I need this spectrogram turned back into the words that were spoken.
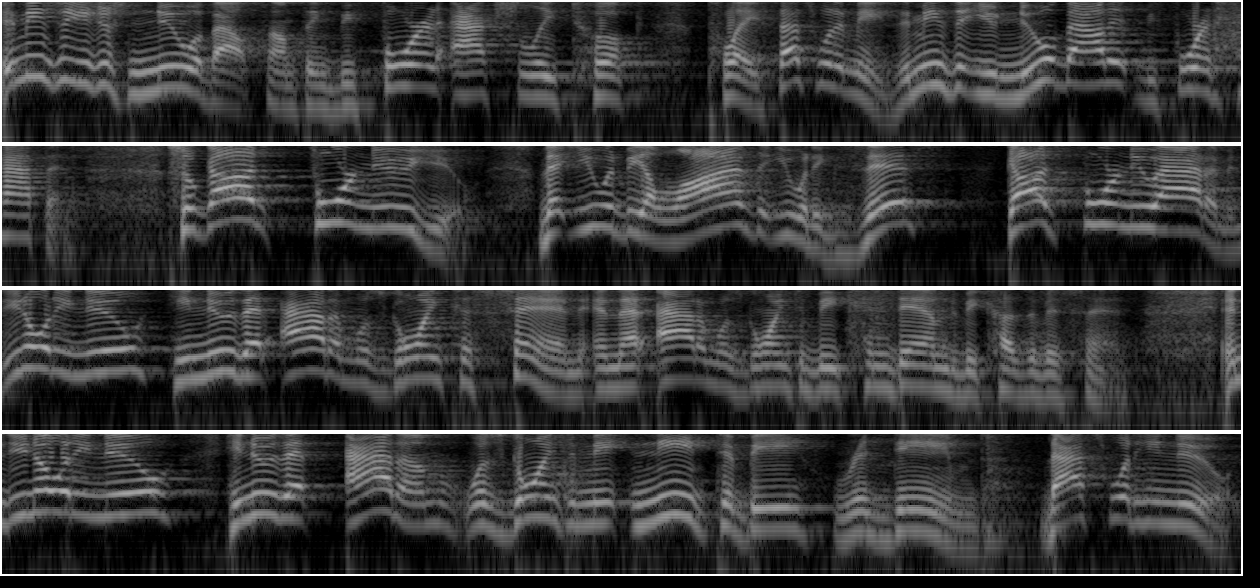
It means that you just knew about something before it actually took place. That's what it means. It means that you knew about it before it happened. So God foreknew you, that you would be alive, that you would exist, God foreknew Adam. And do you know what he knew? He knew that Adam was going to sin and that Adam was going to be condemned because of his sin. And do you know what he knew? He knew that Adam was going to meet, need to be redeemed. That's what he knew.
